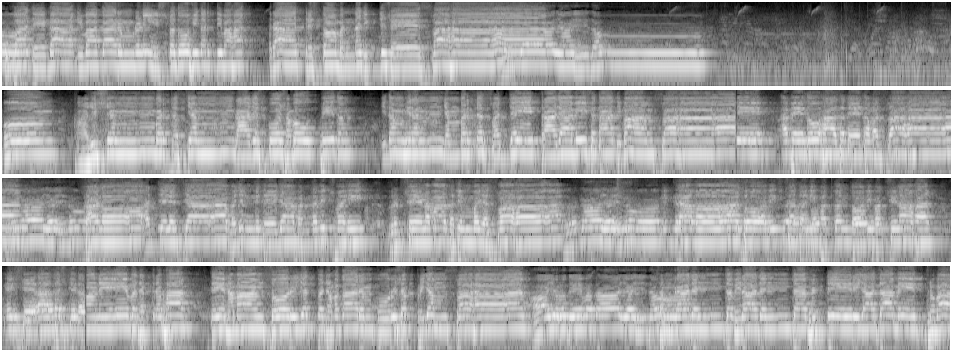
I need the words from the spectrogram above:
ఉపాతే గా ఇవాకారం వృణీశ్వదోహితర్దివః రాత్రిస్తో మన్న జిగ్జుషే స్వాహ ఇదం ఆయుష్యం వర్చస్యం రాజస్పోషమౌద్భేదం ఇదం హిరణ్యం వర్చస్వజ్జైత్రాజావేశతాదిమాం స్వాహా అపేదో హాసతే తమ స్వాహా సానో అద్యయస్యా వజన్మి తేజామన్న విక్ష్మహి వృక్షేణ వా సతిం వయ స్వాహా నిగ్రామాసో అవిక్షత నిపద్వంతో నిపక్షిణాః निश्चेनासश्चिदमानेव धक्रभा तेन माँ सौर्यत्वचमकारं पूरुषप्रियं स्वाहा। आयुर्देवताय सम्राजं सम्राजम् च विराजम् च भिष्टेर्या च मे ध्रुवा।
